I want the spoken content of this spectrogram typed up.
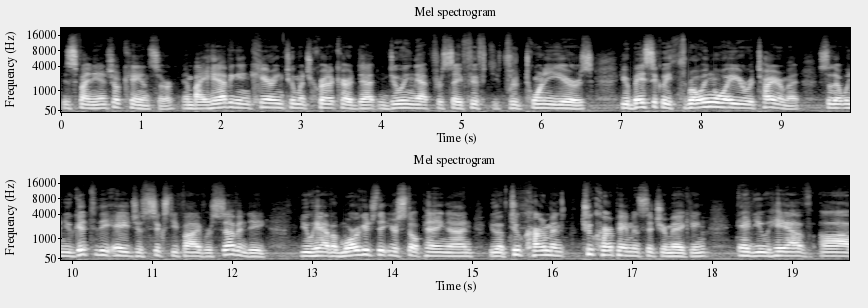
is financial cancer, and by having and carrying too much credit card debt and doing that for say 50 for 20 years, you're basically throwing away your retirement so that when you get to the age of 65 or 70, you have a mortgage that you're still paying on, you have two car, two car payments that you're making, and you have uh,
